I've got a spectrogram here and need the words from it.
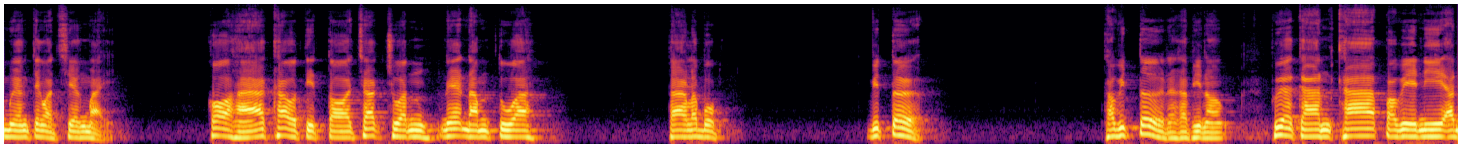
เมืองจังหวัดเชียงใหม่ ข้อหาเข้าติดต่อชักชวนแนะนำตัวทางระบบวิตเตอร์ทวิตเตอร์นะครับพี่น้อง เพื่อการค้าประเวณีอัน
